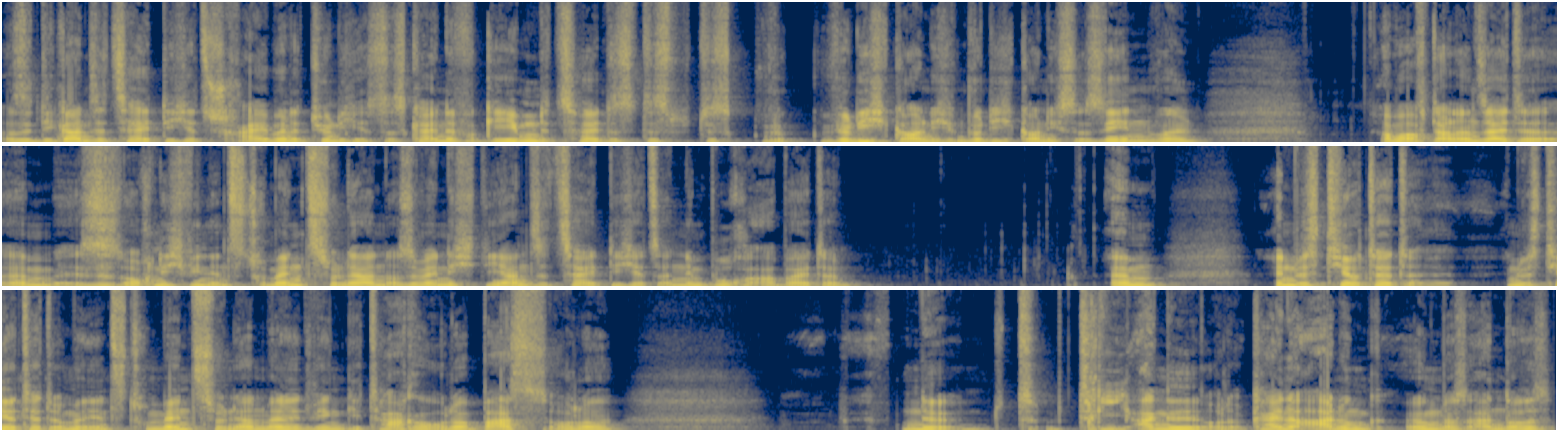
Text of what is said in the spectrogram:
also die ganze Zeit, die ich jetzt schreibe, natürlich ist das keine vergebene Zeit. Das, das, das will ich gar nicht und würde ich gar nicht so sehen wollen. Aber auf der anderen Seite ähm, ist es auch nicht wie ein Instrument zu lernen. Also wenn ich die ganze Zeit, die ich jetzt an dem Buch arbeite, ähm, investiert hätte, investiert hätte, um ein Instrument zu lernen, meinetwegen Gitarre oder Bass oder eine Triangel oder keine Ahnung, irgendwas anderes,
